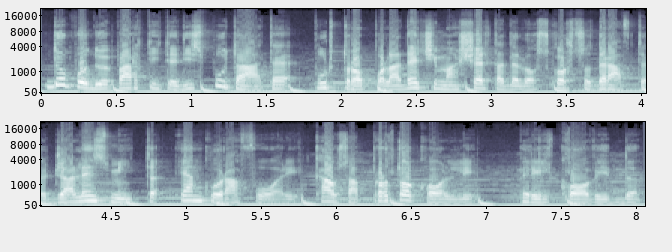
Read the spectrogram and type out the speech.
Dopo due partite disputate, purtroppo la decima scelta dello scorso draft Jalen Smith è ancora fuori, causa protocolli per il Covid.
